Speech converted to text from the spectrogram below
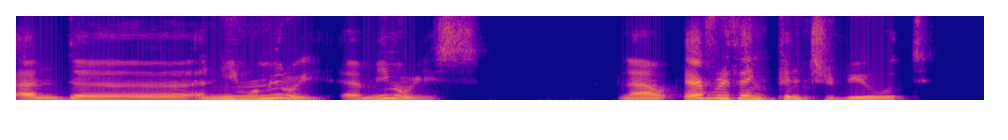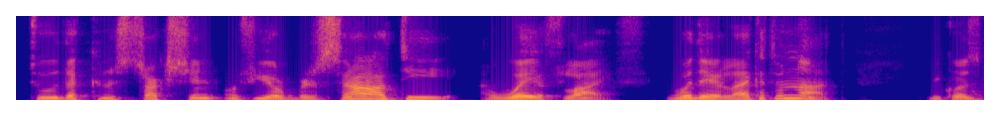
and uh, a new memory uh, memories. Now everything contribute to the construction of your personality, a way of life, whether you like it or not, because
